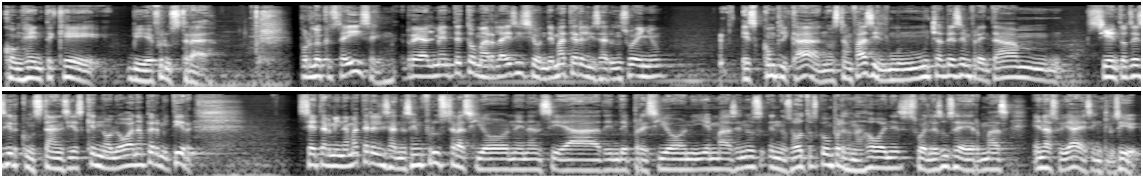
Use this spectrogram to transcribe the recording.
con gente que vive frustrada. Por lo que usted dice, realmente tomar la decisión de materializar un sueño es complicada, no es tan fácil. Muchas veces enfrenta a cientos de circunstancias que no lo van a permitir. Se termina materializándose en frustración, en ansiedad, en depresión y en en, en nosotros como personas jóvenes suele suceder más en las ciudades inclusive.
